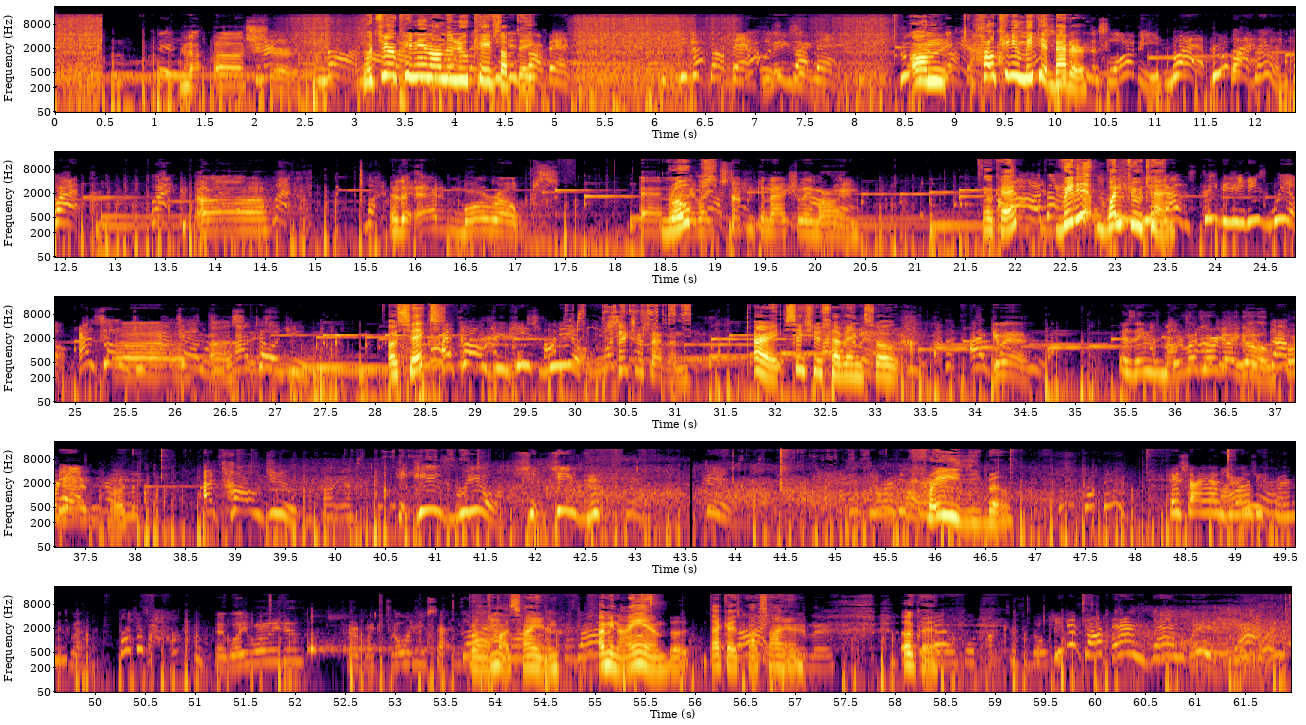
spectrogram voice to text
No, uh, sure. No, What's your opinion on the new caves update? just got banned. He just got banned. He just got Amazing. Um, how can you make it better? Uh, they added more ropes. And Ropes? like stuff you can actually mine. Okay. Oh, no, Rate it one through PvP, ten. That was PvP. He's real. I told you. I Uh, told you. uh, I told you. Oh, six? I told you. He's real. Six or seven. All right, six or seven. So Give me it. His name is Where did my tour guide go? Stop Tour it. guide. Oh, okay. I told you. He, he's real. She, she's real. Crazy, bro. Hey, Cyan, do you want to be friends? Wait, what do you want me to do? Turn off my controller? Bro, I'm not cyan. I mean, I am, but that guy's not cyan. Okay. He just got banned, then. Wait, wait, what?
